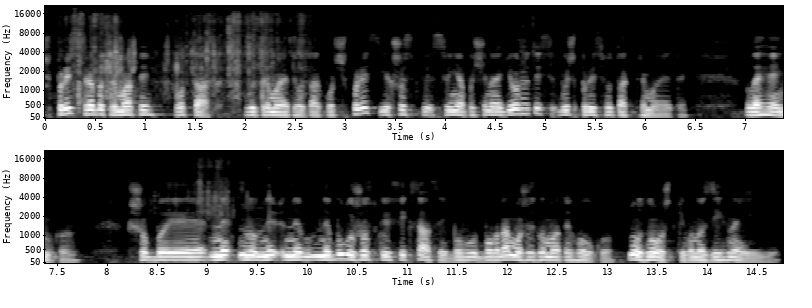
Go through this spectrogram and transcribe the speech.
шприць треба тримати отак. Ви тримаєте отак от шприць. Якщо свиня починає дергатись, ви шприць отак тримаєте легенько. Щоб не, ну, не, не, не було жорсткої фіксації, бо, бо вона може зламати голку. Ну, знову ж таки, вона зігне її.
